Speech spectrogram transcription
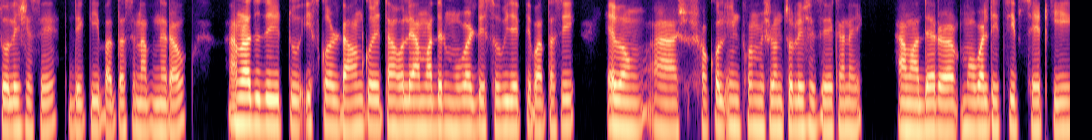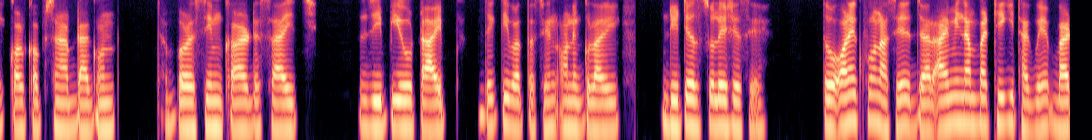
চলে এসেছে। দেখতেই পাচ্ছেন আপনারাও। আমরা যদি একটু স্ক্রল ডাউন করি তাহলে আমাদের মোবাইলটির ছবি দেখতে পাচ্ছি এবং সকল ইনফরমেশন চলে এসেছে এখানে। আমাদের আহ, মোবাইলটির চিপসেট কি? কলকপ স্ন্যাপড্রাগন তারপরে SIM card size GPU type দেখতেই পাচ্ছেন অনেকগুলাই ডিটেলস চলে এসেছে। তো অনেক ফোন আছে যার আইমি নাম্বার ঠিকই থাকবে বাট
